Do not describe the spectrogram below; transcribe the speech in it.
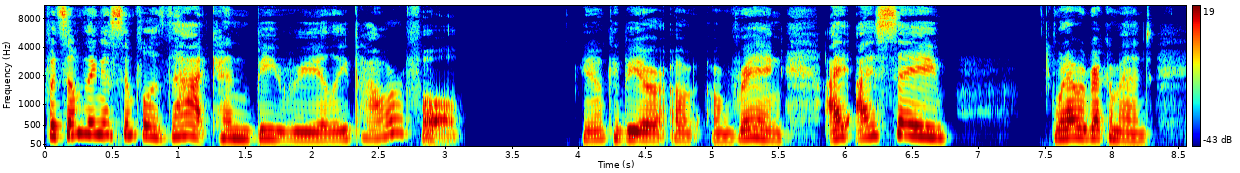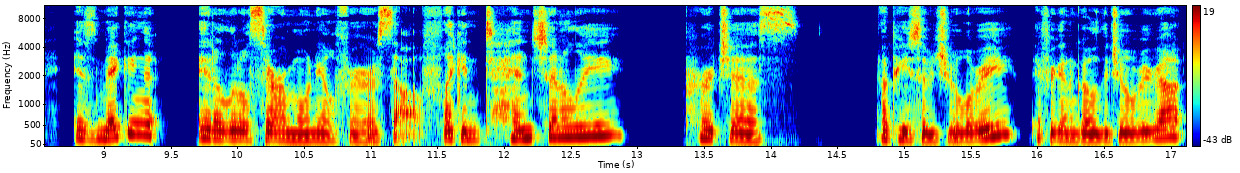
but something as simple as that can be really powerful. You know, it could be a, a, a ring. I, I say what I would recommend is making it a little ceremonial for yourself, like intentionally purchase a piece of jewelry if you're going to go the jewelry route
